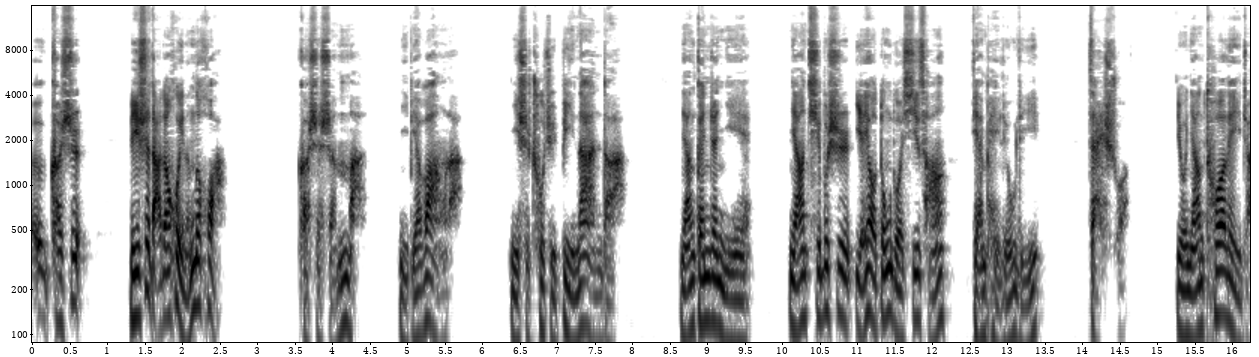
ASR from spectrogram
呃，可是，李氏打断慧能的话：“可是什么？你别忘了，你是出去避难的，娘跟着你，娘岂不是也要东躲西藏、颠沛流离？再说，有娘拖累着，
